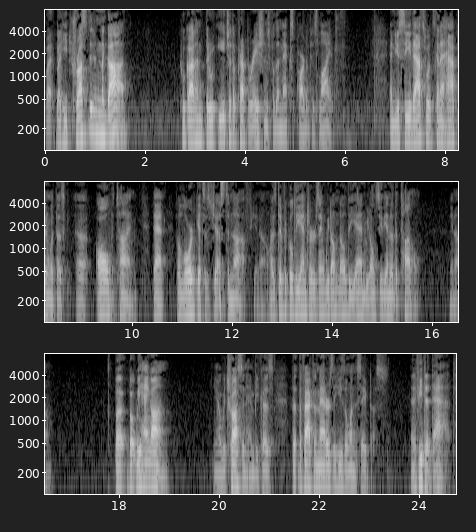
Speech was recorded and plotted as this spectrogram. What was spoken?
but but he trusted in the God who got him through each of the preparations for the next part of his life. And you see, that's what's going to happen with us uh, all the time. That the Lord gets us just enough. You know, as difficulty enters in, we don't know the end. We don't see the end of the tunnel. You know, but but we hang on you know, we trust in him because the, the fact of the matter is that he's the one that saved us. And if he did that,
